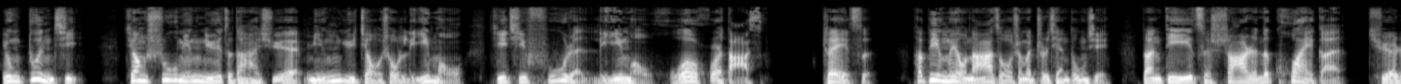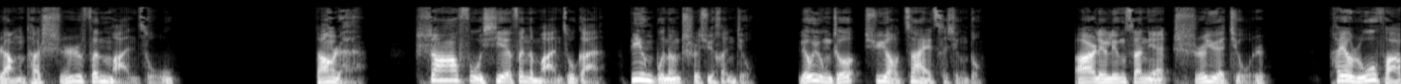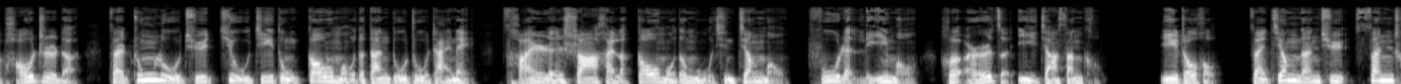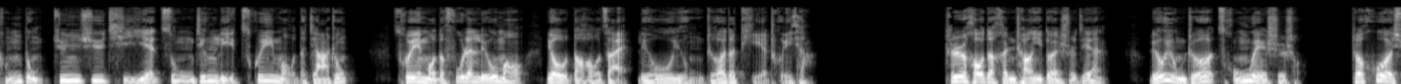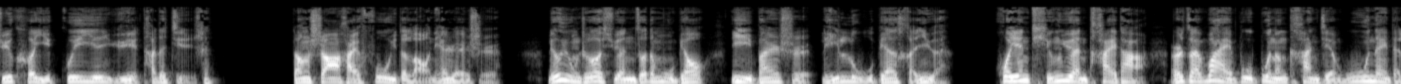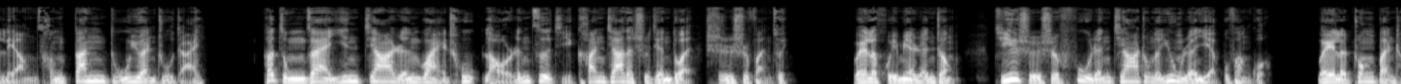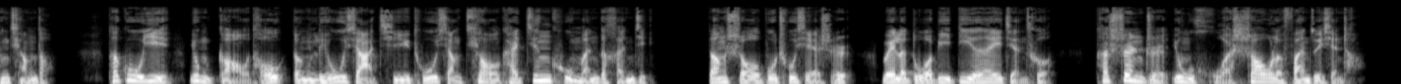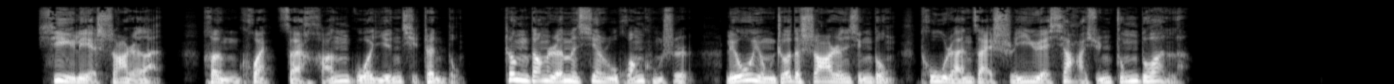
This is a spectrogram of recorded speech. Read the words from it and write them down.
用钝器。将书名女子大学名誉教授李某及其夫人李某活活打死。这次他并没有拿走什么值钱东西，但第一次杀人的快感却让他十分满足。当然，杀父泄愤的满足感并不能持续很久。刘永哲需要再次行动。二零零三年十月九日，他又如法炮制的。在中路区旧基栋高某的单独住宅内，残忍杀害了高某的母亲江某、夫人李某和儿子一家三口。一周后，在江南区三城栋军需企业总经理崔某的家中，崔某的夫人刘某又倒在刘永哲的铁锤下。之后的很长一段时间，刘永哲从未失手，这或许可以归因于他的谨慎。当杀害富裕的老年人时，刘永哲选择的目标一般是离路边很远，或因庭院太大而在外部不能看见屋内的两层单独院住宅。他总在因家人外出、老人自己看家的时间段实施犯罪。为了毁灭人证，即使是富人家中的佣人也不放过。为了装扮成强盗，他故意用镐头等留下企图想撬开金库门的痕迹。当手部出血时，为了躲避 DNA 检测，他甚至用火烧了犯罪现场。系列杀人案。很快在韩国引起震动。正当人们陷入惶恐时，刘永哲的杀人行动突然在十一月下旬中断了。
